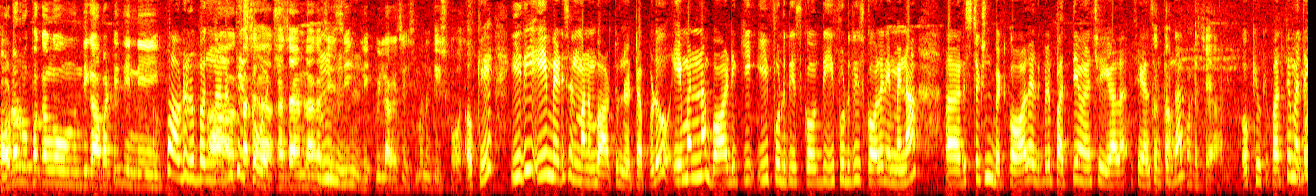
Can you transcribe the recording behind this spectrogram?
పౌడర్ రూపకంగా ఉంది కాబట్టి దీన్ని పౌడర్ రూపంగా తీసుకోవచ్చు. కషాయం లాగా చేసి లిక్విడ్ లాగా చేసి మనం తీసుకోవచ్చు. ఓకే. ఇది ఈ మెడిసిన్ మనం వాడుతున్నప్పుడు ఏమన్నా బాడీకి ఈ ఫుడ్ తీసుకోవద్దు ఈ ఫుడ్ తీసుకోవాలని ఏమైనా రిస్ట్రిక్షన్ పెట్టుకోవాలా? లేకపోతే పత్తి ఏమైనా చేయాలా చేయాల్సి ఉంటుందా? చేయాలి. Okay okay. పత్యం అయితే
